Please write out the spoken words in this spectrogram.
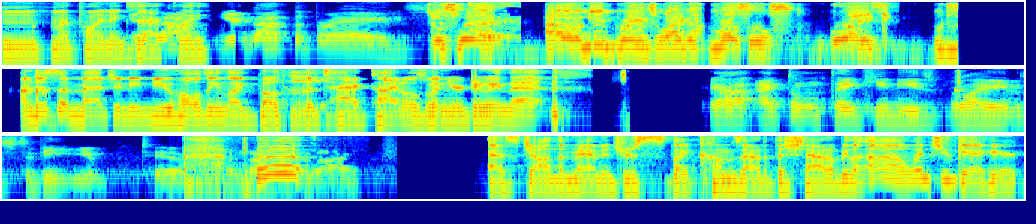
Mm, my point exactly. You're not, you're not the brains. Just what? I don't need brains when I got muscles. Like, I'm just imagining you holding like both of the tag titles when you're doing that. Yeah, I don't think he needs brains to beat you two. I'm not gonna lie. As John, the manager, like comes out of the shadow, be like, "Oh, when'd you get here?"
